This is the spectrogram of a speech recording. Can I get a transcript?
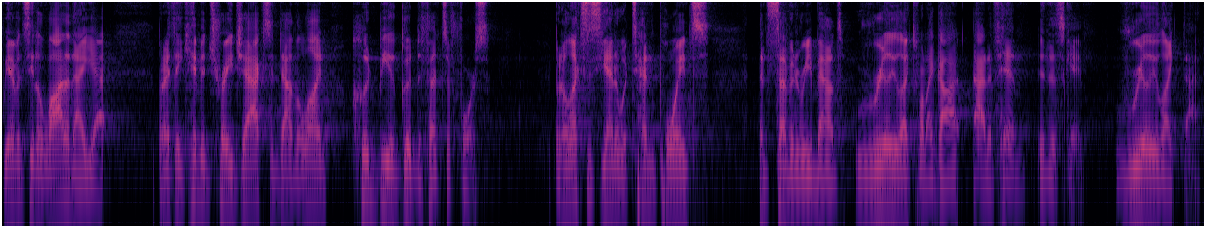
We haven't seen a lot of that yet, but I think him and Tray Jackson down the line could be a good defensive force. But Alexis Yetna with 10 points and seven rebounds, really liked what I got out of him in this game. Really liked that.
